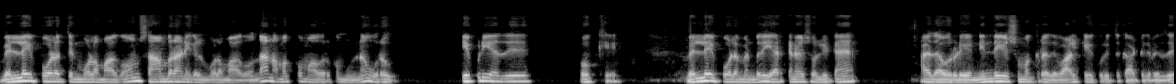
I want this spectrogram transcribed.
வெள்ளை போலத்தின் மூலமாகவும் சாம்பிராணிகள் மூலமாகவும் தான் நமக்கும் அவருக்கும் உள்ள உறவு. எப்படி அது? ஓகே. வெள்ளை போலம் என்பது ஏற்கனவே சொல்லிட்டேன். அது அவருடைய நிந்தையை சுமக்கிறது வாழ்க்கையை குறித்து காட்டுகிறது.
